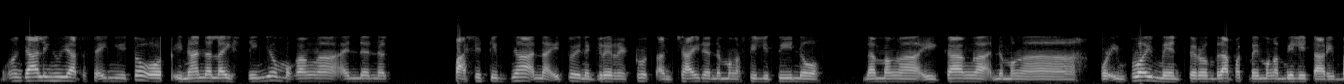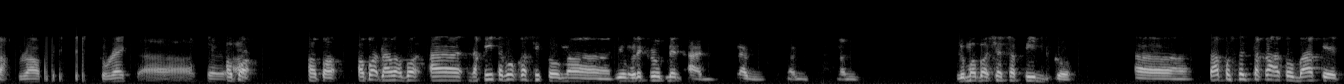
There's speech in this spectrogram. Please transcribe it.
Mukhang galing ho yata sa inyo ito or inanalyze ninyo mukhang ah, and then nag positive nga na ito ay nagre-recruit ang China ng mga Filipino na mga ika nga na mga for employment pero dapat may mga military background. Correct, uh, sir? Opo. Opo. Opo, tama po. Ah, nakita ko kasi to ma yung recruitment ad nag nag, nag lumabas siya sa feed ko. Ah, tapos nagtaka ako bakit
